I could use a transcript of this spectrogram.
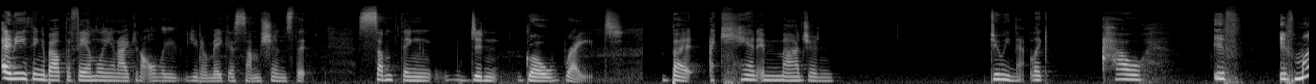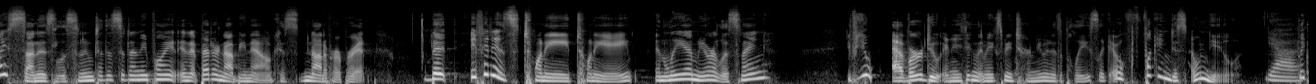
anything about the family, and I can only, you know, make assumptions that something didn't go right. But I can't imagine doing that. Like, how? If if my son is listening to this at any point, and it better not be now because not appropriate, but if it is 2028 and Liam, you're listening, if you ever do anything that makes me turn you into the police, like I will fucking disown you. Yeah. Like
